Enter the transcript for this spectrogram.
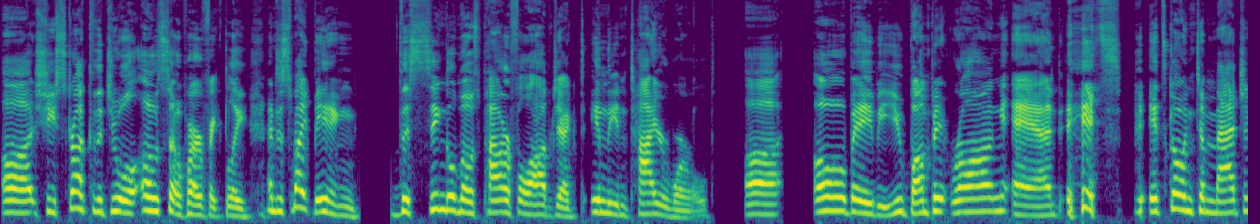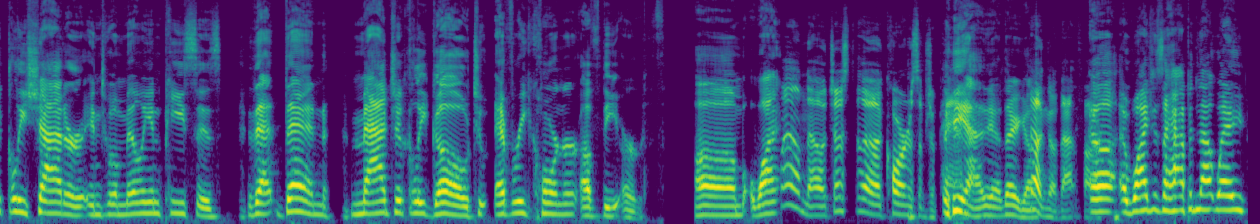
uh she struck the jewel oh so perfectly and despite being the single most powerful object in the entire world uh oh baby you bump it wrong and it's it's going to magically shatter into a million pieces that then magically go to every corner of the earth. Um, why? Well, no, just the corners of Japan. Yeah, yeah, there you go. Doesn't go that far. Uh, why does it happen that way?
